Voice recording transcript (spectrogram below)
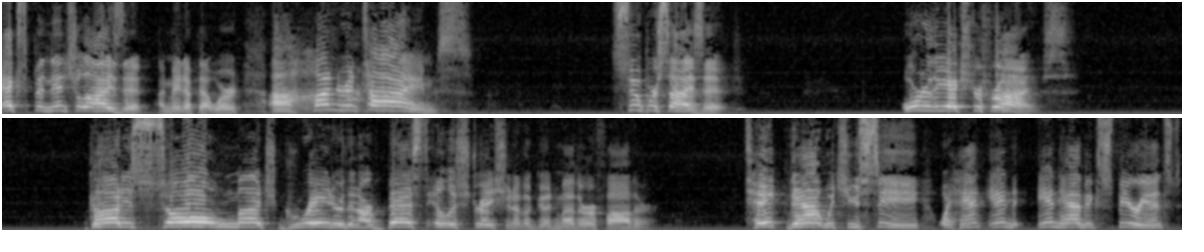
exponentialize it. I made up that word. A hundred times. Supersize it. Order the extra fries. God is so much greater than our best illustration of a good mother or father. Take that which you see and, and have experienced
